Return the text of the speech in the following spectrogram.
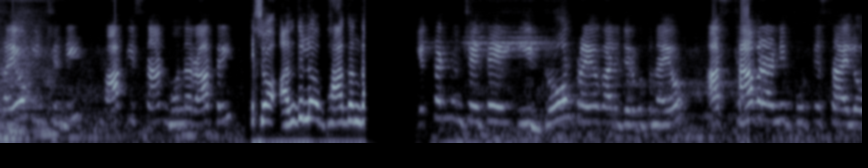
ప్రయోగించింది పాకిస్తాన్ మొన్న రాత్రి. సో అందులో భాగంగా ఎక్కడి నుంచి అయితే ఈ డ్రోన్ ప్రయోగాలు జరుగుతున్నాయో ఆ స్థావరాన్ని పూర్తి స్థాయిలో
